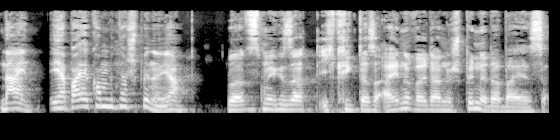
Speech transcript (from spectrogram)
Nein, ja, beide kommen mit einer Spinne, ja. Du hattest mir gesagt, ich krieg das eine, weil da eine Spinne dabei ist.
